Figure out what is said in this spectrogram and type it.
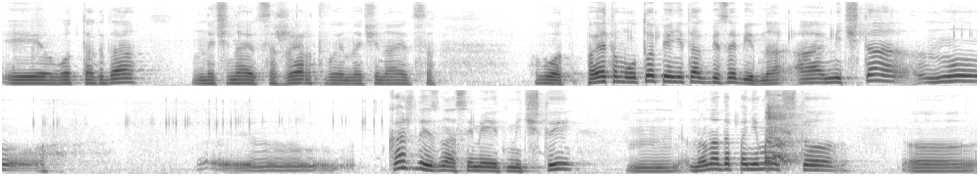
И вот тогда начинаются жертвы, начинается... Вот. Поэтому утопия не так безобидна. А мечта, ну, каждый из нас имеет мечты, но надо понимать, что э,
